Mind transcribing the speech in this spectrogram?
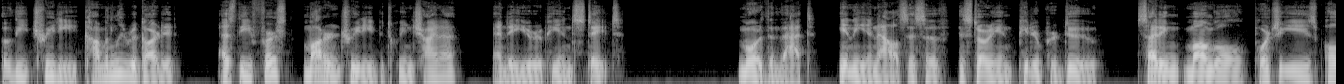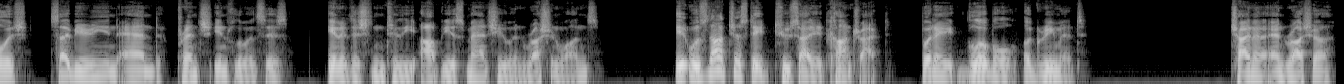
of the treaty commonly regarded as the first modern treaty between China and a European state. More than that, in the analysis of historian Peter Perdue, citing Mongol, Portuguese, Polish, Siberian, and French influences, in addition to the obvious Manchu and Russian ones, it was not just a two sided contract, but a global agreement. China and Russia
